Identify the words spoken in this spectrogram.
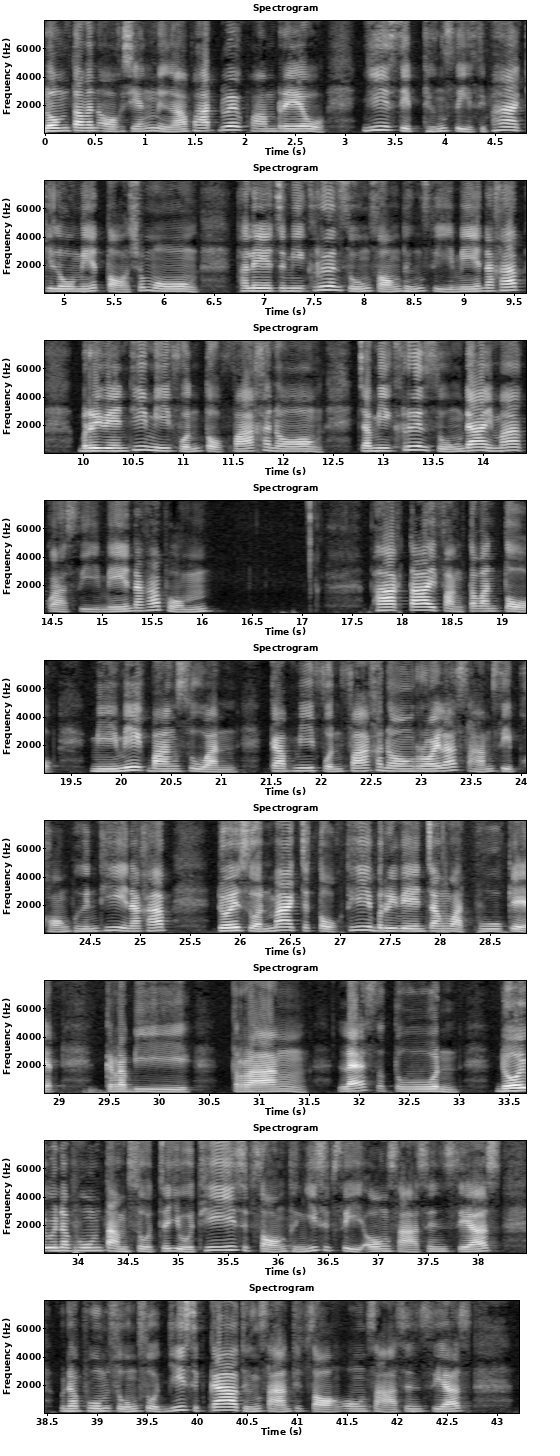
ลมตะวันออกเฉียงเหนือพัดด้วยความเร็ว 20-45 กิโลเมตรต่อชั่วโมง ทะเลจะมีคลื่นสูง 2-4 เมตรนะครับ บริเวณที่มีฝนตกฟ้าขนอง จะมีคลื่นสูงได้มากกว่า 4 เมตรนะครับผมภาคใต้ฝั่งตะวันตก มีเมฆบางส่วน กับมีฝนฟ้าขนองร้อยละ 30 ของพื้นที่นะครับ โดยส่วนมากจะตกที่บริเวณจังหวัดภูเก็ต กระบี่ ตรัง และสตูล โดยอุณหภูมิต่ำสุดจะอยู่ที่ 22-24 องศาเซนเซียส อุณหภูมิสูงสุด 29-32 องศาเซนเซียส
